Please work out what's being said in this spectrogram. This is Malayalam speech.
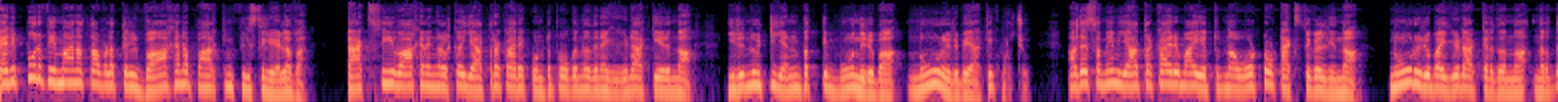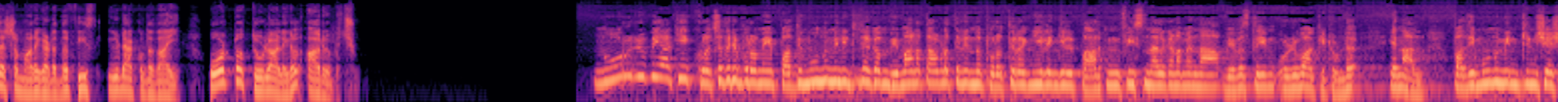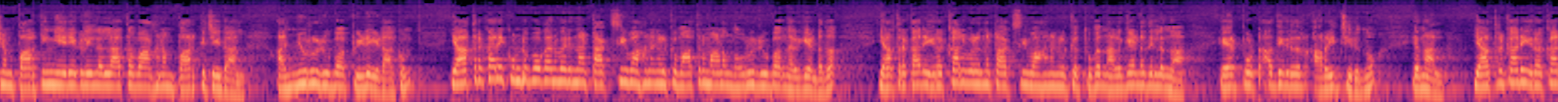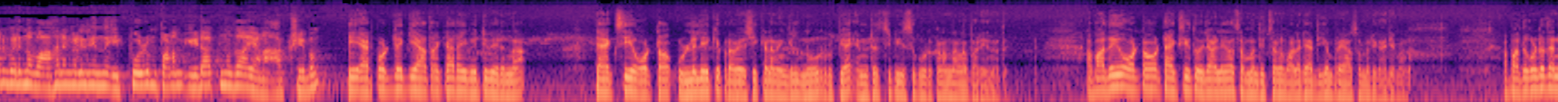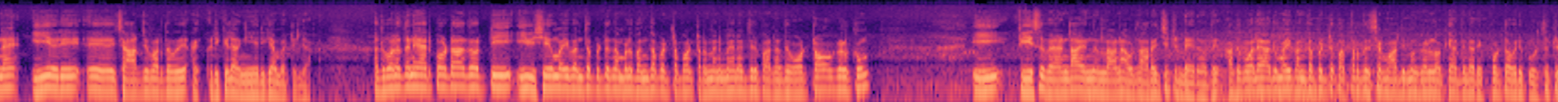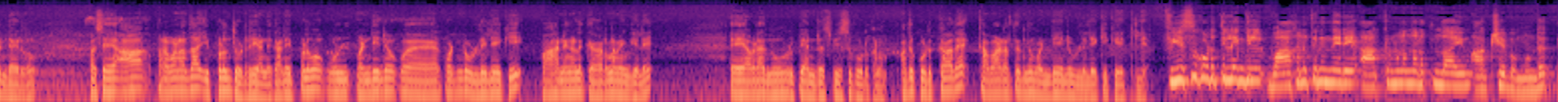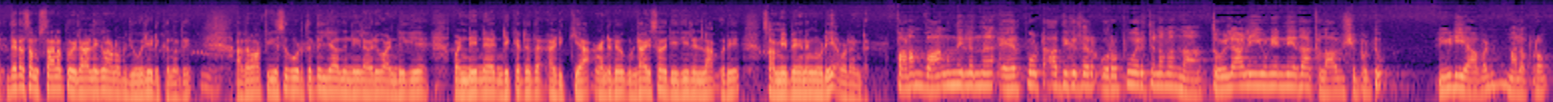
കരിപ്പൂർ വിമാനത്താവളത്തിൽ വാഹന പാർക്കിംഗ് ഫീസിൽ ഇളവ്. ടാക്സി വാഹനങ്ങൾക്ക് യാത്രക്കാരെ കൊണ്ടുപോകുന്നതിന് ഈടാക്കിയിരുന്ന ഇരുന്നൂറ്റി എൺപത്തി മൂന്ന് രൂപ നൂറ് രൂപയാക്കി കുറച്ചു. അതേസമയം യാത്രക്കാരുമായി എത്തുന്ന ഓട്ടോ ടാക്സികളിൽ നിന്ന് നൂറ് രൂപ ഈടാക്കരുതെന്ന നിർദ്ദേശം മറികടന്ന് ഫീസ് ഈടാക്കുന്നതായി ഓട്ടോ തൊഴിലാളികൾ ആരോപിച്ചു. നൂറ് രൂപയാക്കി കുറച്ചതിനു പുറമെ പതിമൂന്ന് മിനിറ്റിനകം വിമാനത്താവളത്തിൽ നിന്ന് പുറത്തിറങ്ങിയില്ലെങ്കിൽ പാർക്കിംഗ് ഫീസ് നൽകണമെന്ന വ്യവസ്ഥയും ഒഴിവാക്കിയിട്ടുണ്ട്. എന്നാൽ പതിമൂന്ന് മിനിറ്റിനു ശേഷം പാർക്കിംഗ് ഏരിയകളിലല്ലാത്ത വാഹനം പാർക്ക് ചെയ്താൽ അഞ്ഞൂറ് രൂപ പിഴ ഈടാക്കും യാത്രക്കാരെ കൊണ്ടുപോകാൻ വരുന്ന ടാക്സി വാഹനങ്ങൾക്ക് മാത്രമാണ് നൂറ് രൂപ നൽകേണ്ടത്. യാത്രക്കാരെ ഇറക്കാൻ വരുന്ന ടാക്സി വാഹനങ്ങൾക്ക് തുക നൽകേണ്ടതില്ലെന്ന് എയർപോർട്ട് അധികൃതർ അറിയിച്ചിരുന്നു. എന്നാൽ യാത്രക്കാരെ ഇറക്കാൻ വരുന്ന വാഹനങ്ങളിൽ നിന്ന് ഇപ്പോഴും പണം ഈടാക്കുന്നതായാണ് ആക്ഷേപം. ഈ എയർപോർട്ടിലേക്ക് യാത്രക്കാരായി വിറ്റ് വരുന്ന ടാക്സി ഓട്ടോ ഉള്ളിലേക്ക് പ്രവേശിക്കണമെങ്കിൽ നൂറ് റുപ്യ എൻട്രൻസ് ഫീസ് കൊടുക്കണം എന്നാണ് പറയുന്നത്. അപ്പോൾ അത് ഓട്ടോ ടാക്സി തൊഴിലാളികളെ സംബന്ധിച്ചോളം വളരെയധികം പ്രയാസമുള്ളൊരു കാര്യമാണ്. അപ്പോൾ അതുകൊണ്ട് തന്നെ ഈ ഒരു ചാർജ് വർധവ് ഒരിക്കലും അംഗീകരിക്കാൻ പറ്റില്ല. അതുപോലെ തന്നെ എയർപോർട്ട് അതോറിറ്റി ഈ വിഷയവുമായി ബന്ധപ്പെട്ട് നമ്മൾ ബന്ധപ്പെട്ടപ്പോൾ ടെർമിനൽ മാനേജർ പറഞ്ഞത് ഓട്ടോകൾക്കും ഈ ഫീസ് വേണ്ട എന്നുള്ളതാണ് അവിടുന്ന് അറിയിച്ചിട്ടുണ്ടായിരുന്നത്. അതുപോലെ അതുമായി ബന്ധപ്പെട്ട് പത്രദൃശ്യ മാധ്യമങ്ങളിലൊക്കെ അതിന്റെ റിപ്പോർട്ട് അവർ കൊടുത്തിട്ടുണ്ടായിരുന്നു. പക്ഷേ ആ പ്രവണത ഇപ്പോഴും തുടരുകയാണ്. കാരണം ഇപ്പോഴും വണ്ടീന്റെ എയർപോർട്ടിന്റെ ഉള്ളിലേക്ക് വാഹനങ്ങൾ കയറണമെങ്കിൽ അവിടെ നൂറ് റുപ്യ എൻട്രൻസ് ഫീസ് കൊടുക്കണം. അത് കൊടുക്കാതെ കവാടത്തിൽ നിന്ന് വണ്ടി അതിന്റെ ഉള്ളിലേക്ക് കയറ്റില്ല. ഫീസ് കൊടുത്തില്ലെങ്കിൽ വാഹനത്തിന് നേരെ ആക്രമണം നടത്തുന്നതായും ആക്ഷേപമുണ്ട്. ഇതര സംസ്ഥാന തൊഴിലാളികളാണ് ഇപ്പോൾ ജോലി എടുക്കുന്നത്. അഥവാ ഫീസ് കൊടുത്തിട്ടില്ല എന്നുണ്ടെങ്കിൽ അവർ വണ്ടിക്ക് വണ്ടീന്റെ ഇൻഡിക്കേറ്റർ അടിക്കുക. അങ്ങനെ ഒരു ഗുണ്ടായുസ രീതിയിലുള്ള ഒരു സമീപനം കൂടി അവിടെ ഉണ്ട്. പണം വാങ്ങുന്നില്ലെന്ന് എയർപോർട്ട് അധികൃതർ ഉറപ്പുവരുത്തണമെന്ന് തൊഴിലാളി യൂണിയൻ നേതാക്കൾ ആവശ്യപ്പെട്ടു. Media one Malappuram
